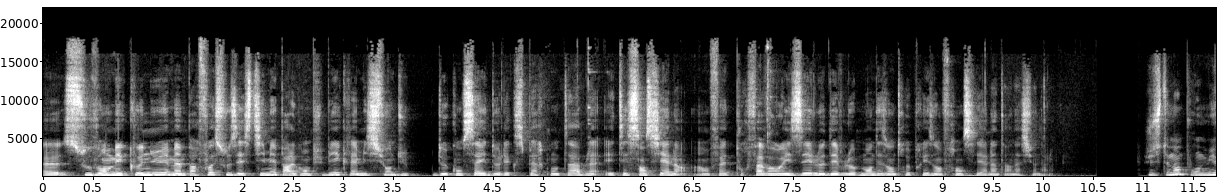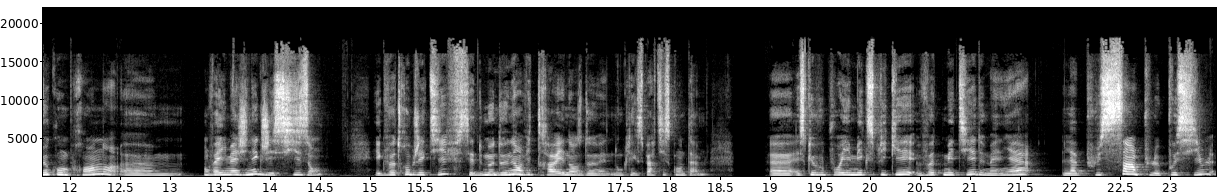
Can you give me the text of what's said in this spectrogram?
Euh, souvent méconnue et même parfois sous-estimée par le grand public, la mission de conseil de l'expert comptable est essentielle en fait pour favoriser le développement des entreprises en France et à l'international. Justement, pour mieux comprendre, euh, on va imaginer que j'ai 6 ans et que votre objectif, c'est de me donner envie de travailler dans ce domaine, donc l'expertise comptable. Euh, est-ce que vous pourriez m'expliquer votre métier de manière la plus simple possible,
